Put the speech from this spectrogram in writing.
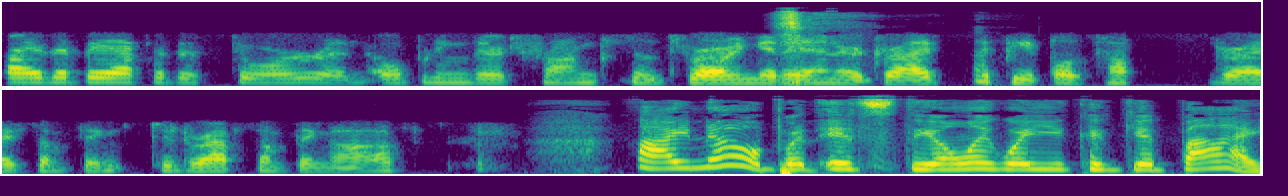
by, by the back of the store and opening their trunks and throwing it in, or drive to people's homes drive something to drop something off. I know, but it's the only way you could get by.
